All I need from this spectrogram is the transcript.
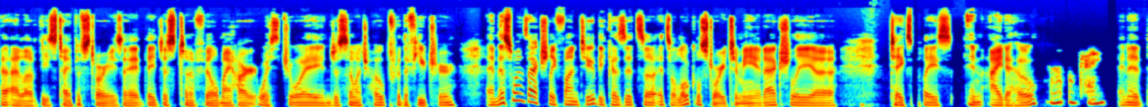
I I love these type of stories. I, they just uh, fill my heart with joy and just so much hope for the future. And this one's actually fun too because it's a it's a local story to me. It actually uh, takes place in Idaho. Oh, okay. And it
